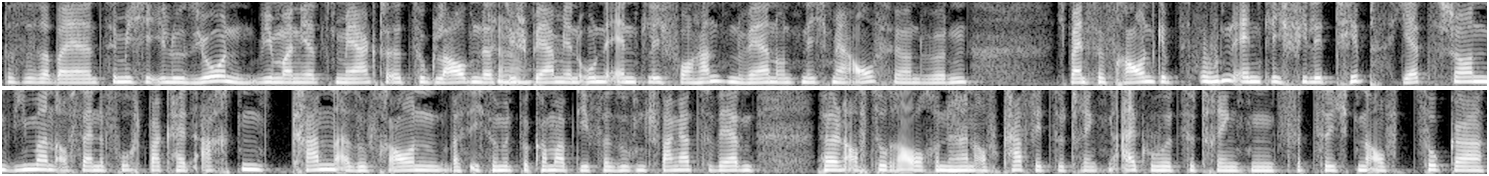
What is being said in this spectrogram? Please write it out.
das ist aber ja eine ziemliche Illusion, wie man jetzt merkt, äh, zu glauben, dass ja. die Spermien unendlich vorhanden wären und nicht mehr aufhören würden. Ich meine, für Frauen gibt's unendlich viele Tipps jetzt schon, wie man auf seine Fruchtbarkeit achten kann. Also Frauen, was ich so mitbekommen habe, die versuchen schwanger zu werden, hören auf zu rauchen, hören auf Kaffee zu trinken, Alkohol zu trinken, verzichten auf Zucker.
